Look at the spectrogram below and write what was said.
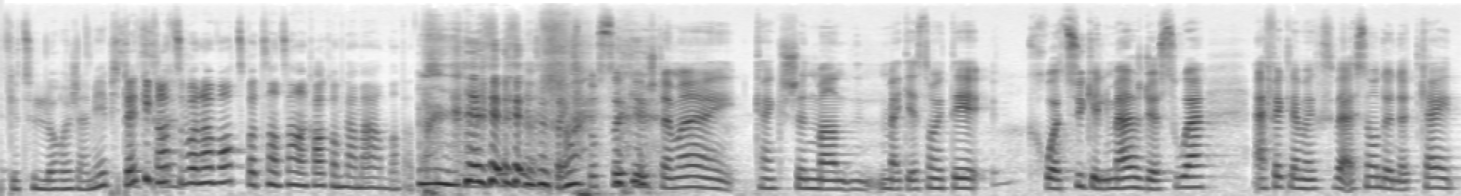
peut-être que tu l'auras jamais, puis peut-être que quand ça. tu vas l'avoir, tu vas te sentir encore comme de la merde dans ta tête. C'est pour ça que justement, quand je demande, ma question était crois-tu que l'image de soi affecte la motivation de notre quête?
